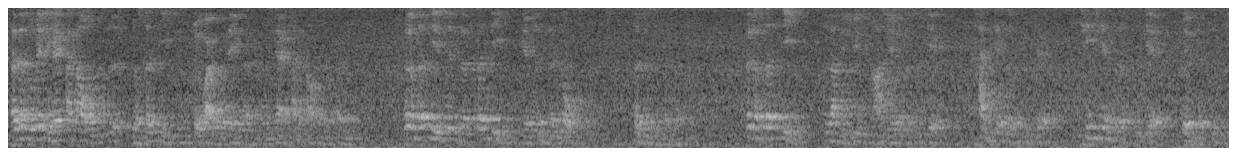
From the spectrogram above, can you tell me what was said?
在这图片你可以看到，我们是有身体，就是最外围这一层，我们现在看得到这个身体。这个身体是你的身体，也是你的肉体，这就是你的身体。这个身体是让你去察觉这个世界，看见这个世界，听见这个世界对你的刺激。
